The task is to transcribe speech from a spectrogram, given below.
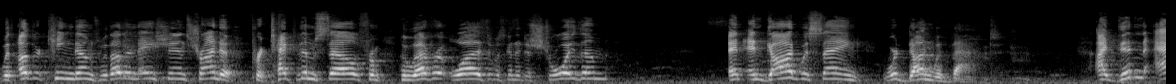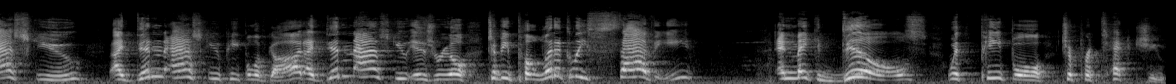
with other kingdoms, with other nations, trying to protect themselves from whoever it was that was going to destroy them. And, and God was saying, We're done with that. I didn't ask you, I didn't ask you, people of God, I didn't ask you, Israel, to be politically savvy and make deals with people to protect you.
